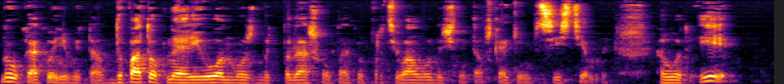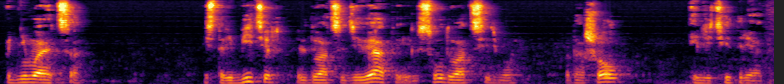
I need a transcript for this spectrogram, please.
Ну, какой-нибудь там допотопный Орион, может быть, подошел такой противолодочный, там, с какими-то системами. Вот, и поднимается истребитель, или 29-й, или Су-27. Подошел и летит рядом.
